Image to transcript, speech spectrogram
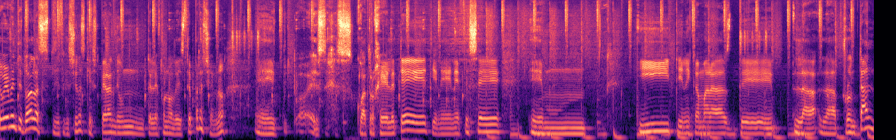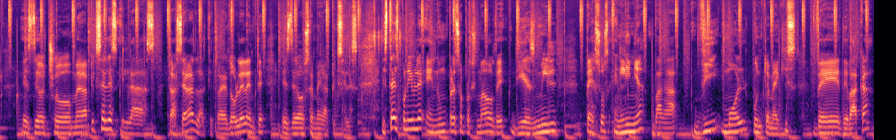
obviamente todas las especificaciones que esperan de un teléfono de este precio, ¿no? Eh, es, 4G LTE, tiene NFC em, y tiene cámaras de la, frontal es de 8 megapíxeles y las traseras, las que trae doble lente, es de 12 megapíxeles. Está disponible en un precio aproximado de 10 mil pesos en línea. Van a vmall.mx, V de vaca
